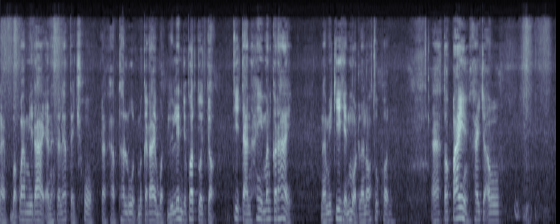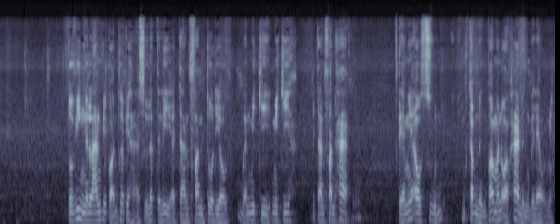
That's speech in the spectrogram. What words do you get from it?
นะบอกว่าไม่ได้อันนั้นก็แล้วแต่โชคนะครับ ถ้ารูดมันก็ได้หมดหรือเล่นเฉพาะตัวเจาะ ที่อาจารย์ให้มันก็ได้นะเมื่อกี้เห็นหมดแล้วเนาะทุกคนอะต่อไปใครจะเอา ตัววิ่งเงินล้านไปก่อนเพื่อไปหาซื้อลอตเตอรี่ อาจารย์ฟันตัวเดียวเหมือนมิกกี้มิกกี้อาจารย์ฟันห้าแต่ไม่เอาศูนย์กับหนึ่งเพราะมันออกห้าหนึ่งไปแล้วเนี่ย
